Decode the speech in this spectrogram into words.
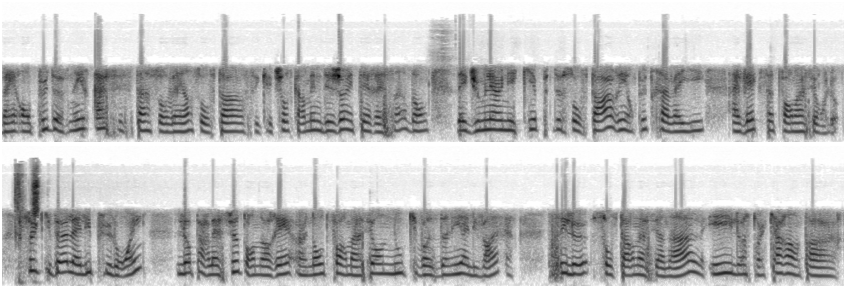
ben on peut devenir assistant surveillant sauveteur. C'est quelque chose quand même déjà intéressant. Donc, d'être jumelé à une équipe de sauveteurs et on peut travailler avec cette formation-là. Ceux qui veulent aller plus loin, là, par la suite, on aurait une autre formation, nous, qui va se donner à l'hiver. C'est le sauveteur national. Et là, c'est un 40 heures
